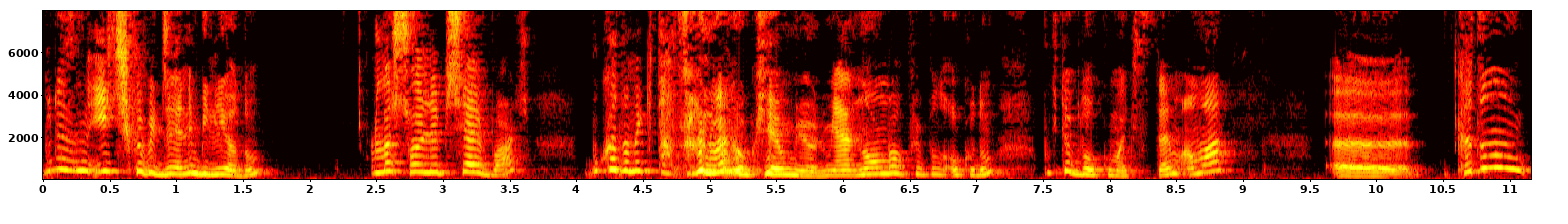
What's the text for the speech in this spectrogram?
bu dizinin iyi çıkabileceğini biliyordum. Ama şöyle bir şey var. Bu kadının kitaplarını ben okuyamıyorum. Yani Normal People okudum. Bu kitabı da okumak isterim ama e, kadının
